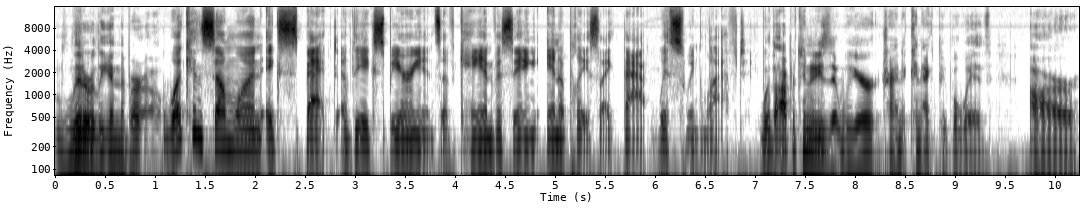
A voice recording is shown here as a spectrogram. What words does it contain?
literally in the borough. What can someone expect of the experience of canvassing in a place like that with Swing Left? Well, the opportunities that we're trying to connect people with are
